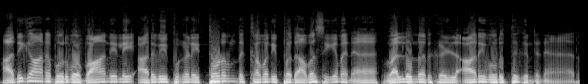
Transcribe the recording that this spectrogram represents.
அதிகாரப்பூர்வ வானிலை அறிவிப்புகளை தொடர்ந்து கவனிப்பது அவசியம் என வல்லுநர்கள் அறிவுறுத்துகின்றனர்.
